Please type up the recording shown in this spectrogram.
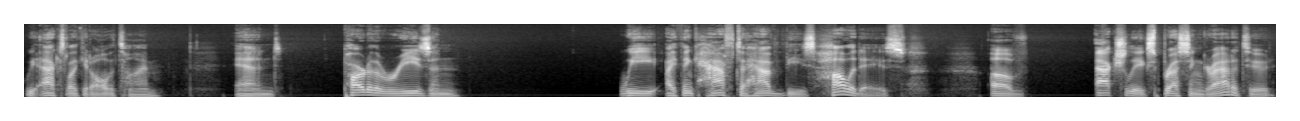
We act like it all the time. And part of the reason we, I think, have to have these holidays of actually expressing gratitude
